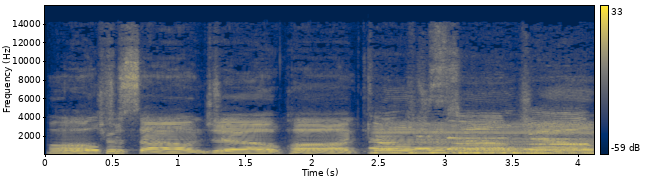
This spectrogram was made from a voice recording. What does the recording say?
Ultrasound Gel Podcast. Ultrasound Gel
